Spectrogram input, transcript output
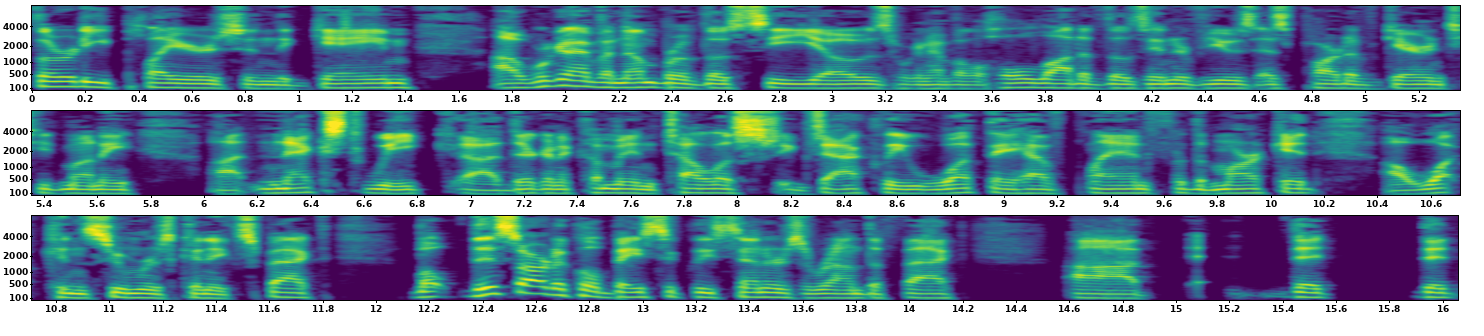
thirty players in the game. Uh, we're going to have a number of those CEOs. We're going to have a whole lot of those interviews as part of Guaranteed Money uh, next week. Uh, they're going to come in and tell us exactly what they have planned for the market, uh, what consumers can expect. But this article basically centers around the fact uh, that that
